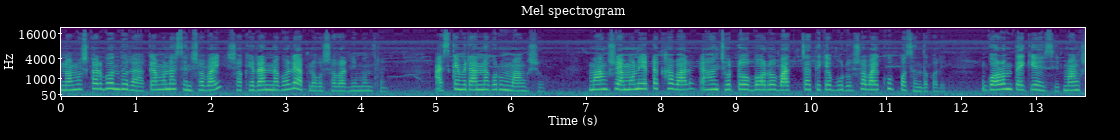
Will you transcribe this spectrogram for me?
নমস্কার বন্ধুরা, কেমন আছেন সবাই? শখের রান্নাঘরে আপনাকে সবার নিমন্ত্রণ। আজকে আমি রান্না করব মাংস। মাংস এমনই একটা খাবার, এখন ছোট, বড়, বাচ্চা থেকে বুড়ো সবাই খুব পছন্দ করে। গরম তাই কি হয়েছে, মাংস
